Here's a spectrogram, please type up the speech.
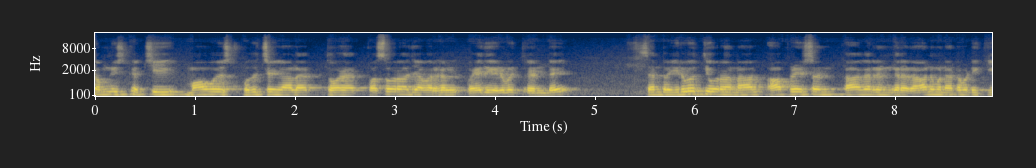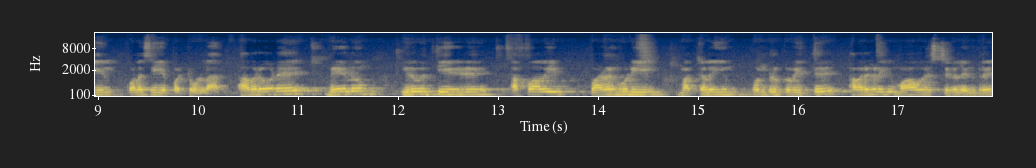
கம்யூனிஸ்ட் கட்சி மாவோயிஸ்ட் பொதுச் செயலாளர் தோழர் பசவராஜ் அவர்கள் வயது எழுபத்தி ரெண்டு சென்ற இருபத்தி ஓராம் நாள் ஆபரேஷன் காகர் என்கிற ராணுவ நடவடிக்கையில் கொலை செய்யப்பட்டுள்ளார். அவரோடு மேலும் இருபத்தி ஏழு அப்பாவி பழங்குடி மக்களையும் ஒன்று குவித்து அவர்களையும் மாவோயிஸ்டுகள் என்று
